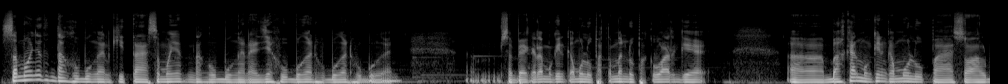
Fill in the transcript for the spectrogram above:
semuanya tentang hubungan kita semuanya tentang hubungan aja hubungan hubungan hubungan. Sampai akhirnya mungkin kamu lupa teman lupa keluarga. Uh, bahkan mungkin kamu lupa soal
